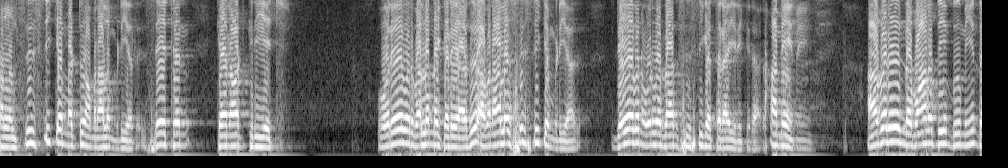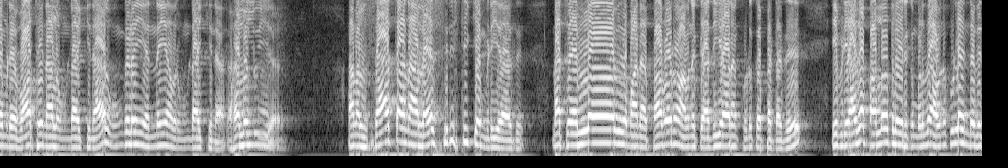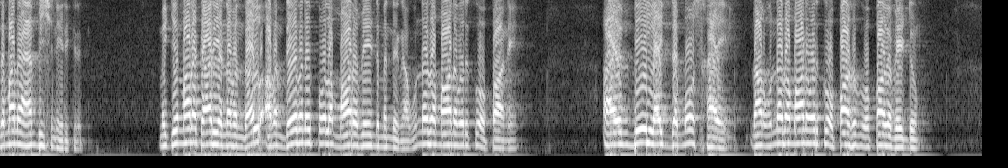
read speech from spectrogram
ஆனால் சிருஷ்டிக்க மட்டும் அவனால முடியாது. சேட்டன் cannot கிரியேட் ஒரே ஒரு வல்லமை கிடையாது அவனால சிருஷ்டிக்க முடியாது. தேவன் ஒருவர் தான் சிருஷ்டிகத்தராய் இருக்கிறார். ஆமென். அவரே இந்த வானத்தையும் பூமியும் தம்முடைய வார்த்தையினால உண்டாக்கினார் உங்களையும் என்னையும் அவர் உண்டாக்கினார். ஹalleluya ஆனால் சாத்தானால சிருஷ்டிக்க முடியாது. மற்ற எல்லா விதமான பவரும் அவனுக்கு அதிகாரம் கொடுக்கப்பட்டது. இப்படியாக பல்லவத்தில் இருக்கும் பொழுது அவனுக்குள்ள இந்த விதமான ஆம்பிஷன் இருக்கிறது. முக்கியமான காரியம் என்னவென்றால் அவன் தேவனைப் போல மாற வேண்டும் என்று உன்னதமானவருக்கு ஒப்பானே I will be like the most high நான் உன்னதமானவருக்கு ஒப்பாக ஒப்பாக வேண்டும்.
